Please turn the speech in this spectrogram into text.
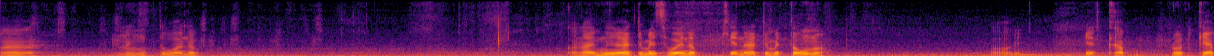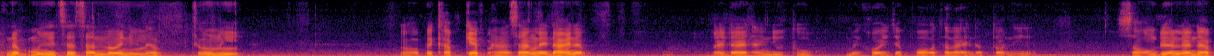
มาหนึ่งตัวนะก็ลายมืออาจจะไม่สวยนะเขียนอาจจะไม่ตรงเนาะ เอ็ดขับรถแก๊ปนับมือสั่นๆหน่อยหนึงนะครับ ช่วงนี้ก็ไปขับแก๊ปหาสร้างรายได้นะครับรายได้ทาง YouTube ไม่ค่อยจะพอเท่าไหร่นะครับตอนนี้ 2 เดือนแล้วนะครับ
